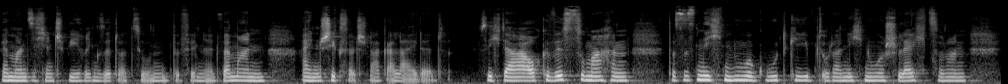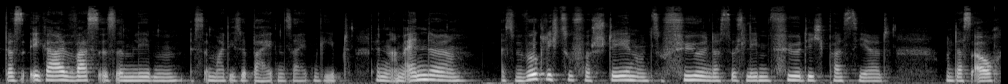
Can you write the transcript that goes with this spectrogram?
wenn man sich in schwierigen Situationen befindet, wenn man einen Schicksalsschlag erleidet. Sich da auch gewiss zu machen, dass es nicht nur gut gibt oder nicht nur schlecht, sondern dass egal was es im Leben, es immer diese beiden Seiten gibt. Denn am Ende es wirklich zu verstehen und zu fühlen, dass das Leben für dich passiert und dass auch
